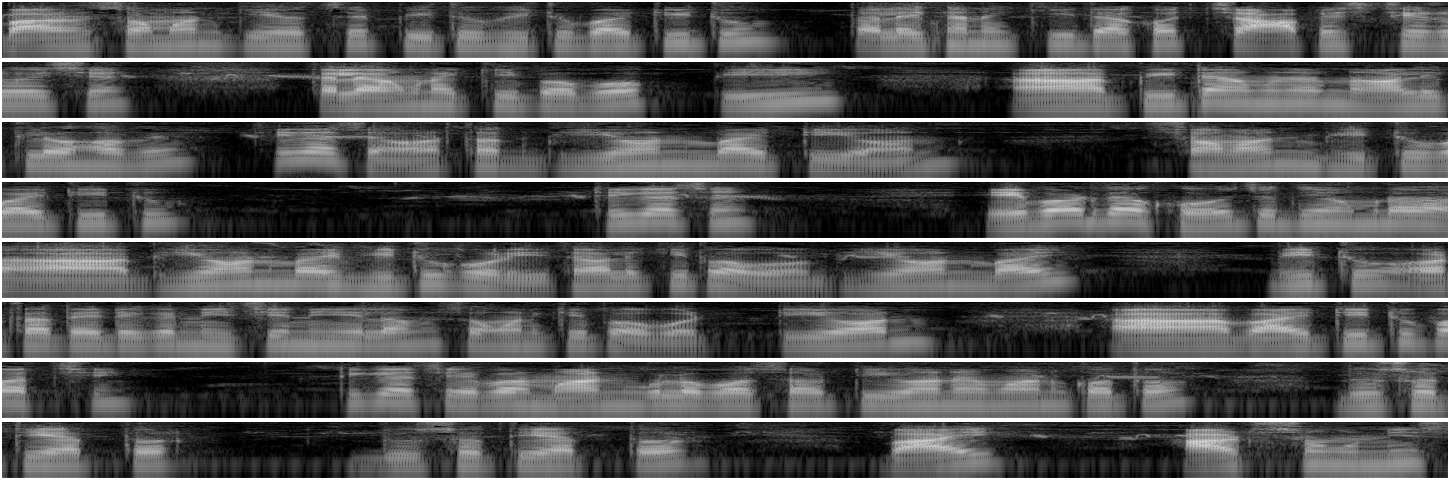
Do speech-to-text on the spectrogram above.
বা সমান কি হচ্ছে? P two V two by T two তাহলে এখানে কি দেখো? চাপ স্থির রয়েছে তাহলে আমরা কি পাবো? পি পিটা আমরা না লিখলেও হবে, ঠিক আছে? অর্থাৎ V one by T one সমান V two by T two ঠিক আছে? এবার দেখো, যদি আমরা V one by V two করি, তাহলে কি পাবো? V one by V two অর্থাৎ এটাকে নিচে নিয়ে এলাম, সমান কি পাবো? T one by T two পাচ্ছি, ঠিক আছে? এবার মানগুলো বসাও টি ওয়ানের মান কত? দুশো তিয়াত্তর দুশো তিয়াত্তর বাই আটশো উনিশ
